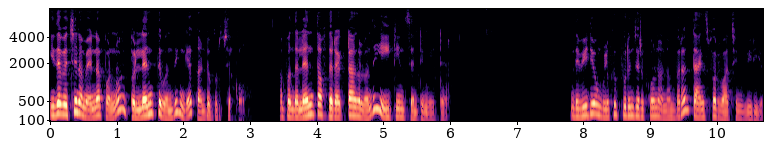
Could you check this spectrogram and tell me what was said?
இதை வச்சு நம்ம என்ன பண்ணோம்? இப்போ லென்த்து வந்து இங்கே கண்டுபிடிச்சிருக்கோம். அப்போ அந்த லென்த் ஆஃப் த ரெக்டாங்கிள் வந்து எயிட்டீன் சென்டிமீட்டர் இந்த வீடியோ உங்களுக்கு புரிஞ்சிருக்கும்னு நான் நம்புகிறேன் தேங்க்ஸ் ஃபார் வாட்சிங் வீடியோ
